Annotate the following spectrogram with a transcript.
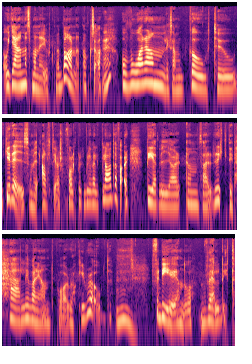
Och gärna som man har gjort med barnen också. Och våran liksom, go-to-grej som vi alltid gör, som folk brukar bli väldigt glada för, det är att vi gör en så här riktigt härlig variant på Rocky Road. För det är ändå väldigt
